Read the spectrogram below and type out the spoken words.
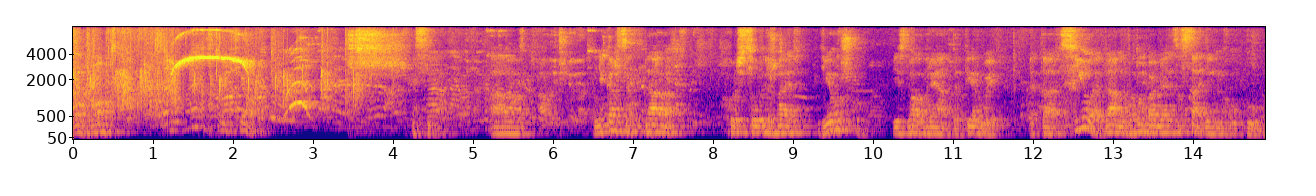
Ого. Знаете, что еще? Спасибо. А, мне кажется, когда хочется удержать девушку, есть два варианта. Первый – это сила, да, но потом появляется ссадина на лбу.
